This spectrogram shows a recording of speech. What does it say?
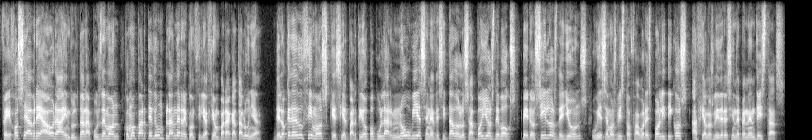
Feijóo se abre ahora a indultar a Puigdemont como parte de un plan de reconciliación para Cataluña. De lo que deducimos que si el Partido Popular no hubiese necesitado los apoyos de Vox, pero sí los de Junts, hubiésemos visto favores políticos hacia los líderes independentistas.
